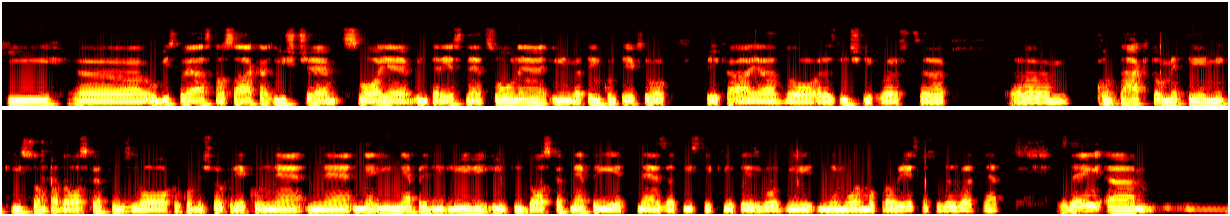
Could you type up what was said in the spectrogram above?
ki uh, v bistvu jasno vsaka išče svoje interesne cone in v tem kontekstu prihaja do različnih vrst um, kontaktov med temi, ki so pa doskrat zelo, kako bi človek rekel, ne, ne, ne, nepredvidljivi in tudi doskrat neprijetne za tisti, ki v tej zgodbi ne moramo prav resno sodelovati. Ne. Zdaj, um,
